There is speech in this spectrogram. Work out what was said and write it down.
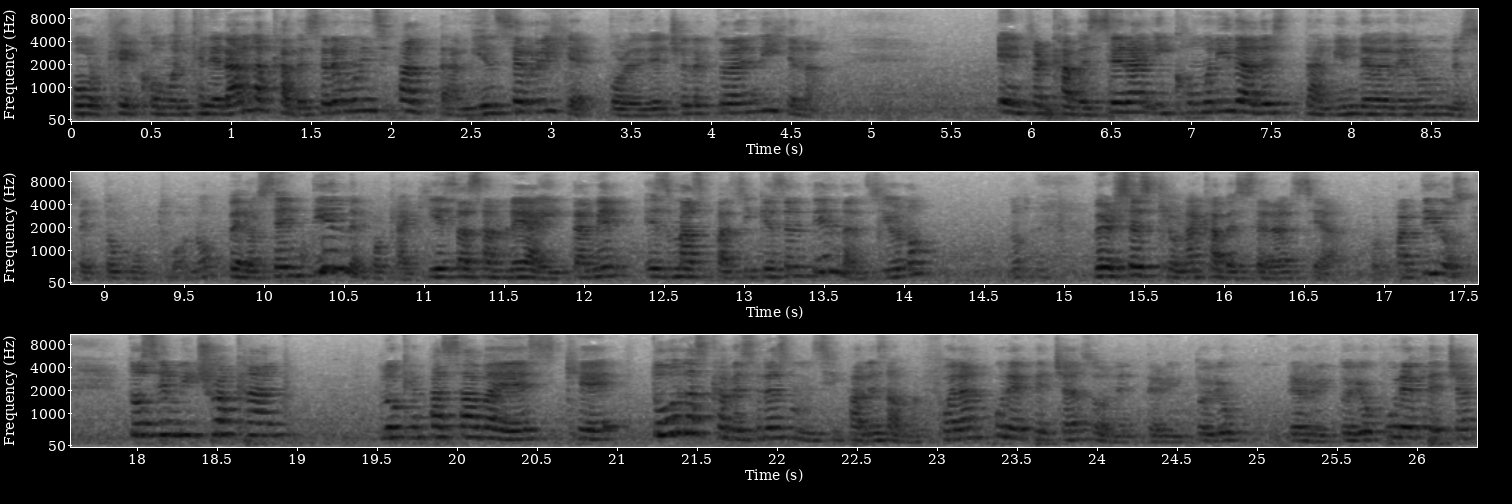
porque como en general la cabecera municipal también se rige por el derecho electoral indígena, entre cabecera y comunidades también debe haber un respeto mutuo, ¿no? Pero se entiende, porque aquí es asamblea y también es más fácil que se entiendan, ¿sí o no? ¿No? versus que una cabecera sea por partidos. Entonces en Michoacán lo que pasaba es que todas las cabeceras municipales, aunque fueran purépechas o en el territorio, territorio purépecha,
